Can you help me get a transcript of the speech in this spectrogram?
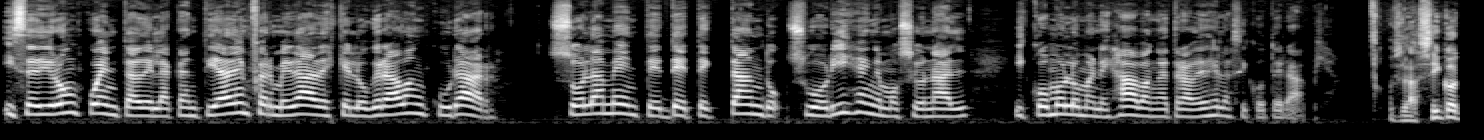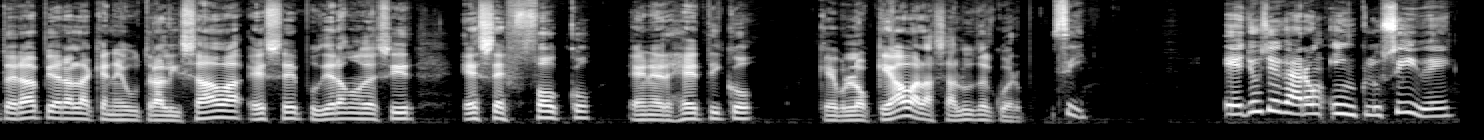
y se dieron cuenta de la cantidad de enfermedades que lograban curar solamente detectando su origen emocional y cómo lo manejaban a través de la psicoterapia. La psicoterapia era la que neutralizaba ese, pudiéramos decir, ese foco energético que bloqueaba la salud del cuerpo. Sí. Ellos llegaron inclusive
